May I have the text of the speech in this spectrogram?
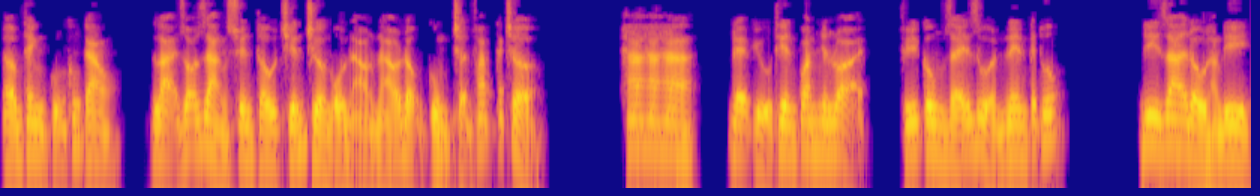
âm thanh cũng không cao, lại rõ ràng xuyên tấu chiến trường ồn ào náo động cùng trận pháp cách trở. Ha ha ha, đệ cửu thiên quan nhân loại, phí công giấy rủa nên kết thúc. Đi ra đầu hàng đi,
